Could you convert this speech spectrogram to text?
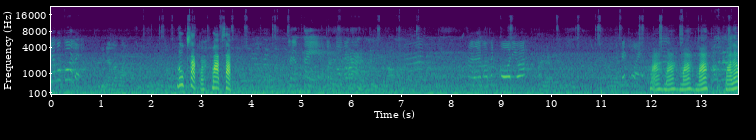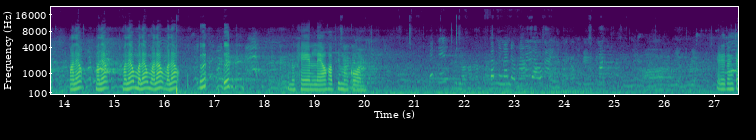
เรียกว่าก้อนเลยลูกสักไหมหมากสักแล้วแต่กดโกก็ได้อะไรมาเป็นโกดีวะได้กล้วยมามามามามาแล้ว มาแล้ว มาแล้ว มาแล้ว มาแล้ว มาแล้ว มาแล้ว อึดอึดนแฮนแล้วครับพี่มังกร ไม่ติดแป๊บนึงนะเดี๋ยวมาเอา ไม่ได้ตั้งใจ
